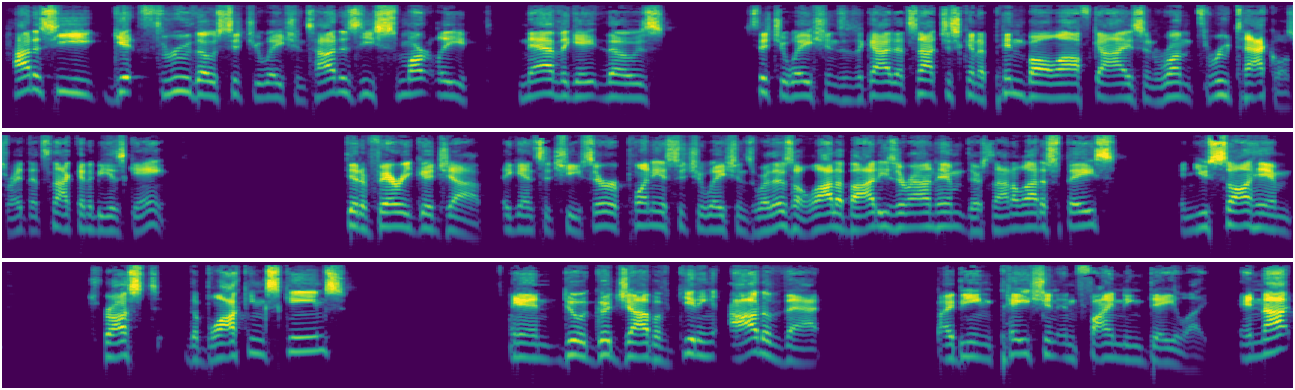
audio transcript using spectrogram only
How does he get through those situations? How does he smartly navigate those situations as a guy that's not just going to pinball off guys and run through tackles, right? That's not going to be his game. Did a very good job against the Chiefs. There were plenty of situations where there's a lot of bodies around him, there's not a lot of space, and you saw him trust the blocking schemes and do a good job of getting out of that by being patient and finding daylight and not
